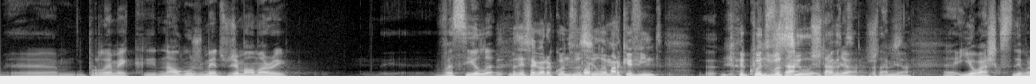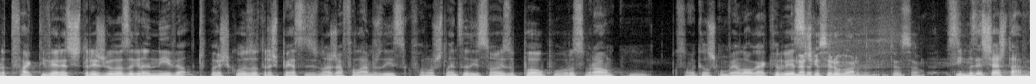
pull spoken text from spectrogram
Um, o problema é que, em alguns momentos, o Jamal Murray vacila. Mas esse agora, quando vacila, marca 20. Quando Está, vacila. está melhor, está melhor. Uh, E eu acho que se Denver de facto tiver esses três jogadores a grande nível, depois com as outras peças, nós já falámos disso, que foram excelentes adições, o Pope, o Bruce Brown, que são aqueles que me vêm logo à Não cabeça. esquecer o Gordon, atenção. Sim, mas esse já estava.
